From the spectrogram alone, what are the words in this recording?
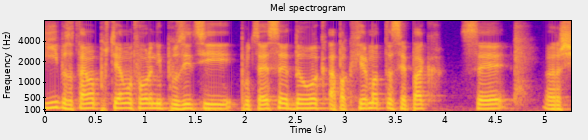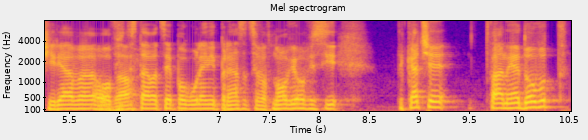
и затова има постоянно отворени позиции. Процесът е дълъг, а пък фирмата все пак се разширява. О, офисите да. стават все по-големи, пренасят се в нови офиси. Така че това не е довод.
